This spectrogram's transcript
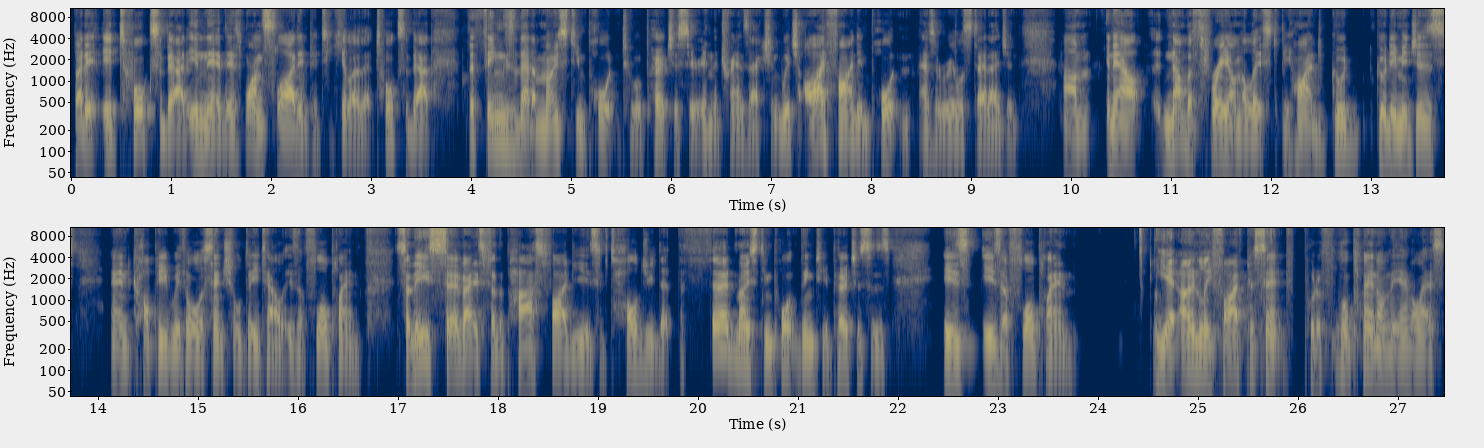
But it, it, talks about in there. There's one slide in particular that talks about the things that are most important to a purchaser in the transaction, which I find important as a real estate agent. Um, now, number three on the list, behind good good images and copy with all essential detail is a floor plan. So these surveys for the past five years have told you that the third most important thing to your purchases is is a floor plan. Yet only 5% put a floor plan on the MLS.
